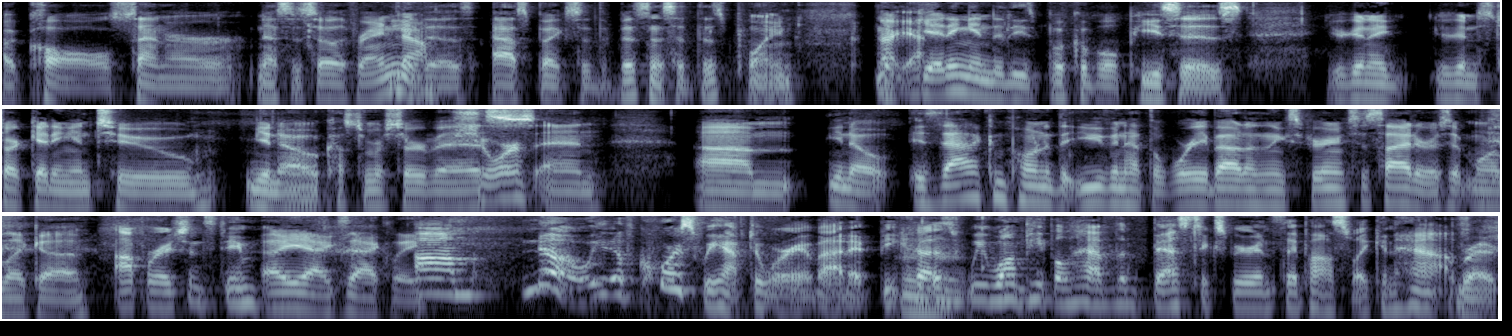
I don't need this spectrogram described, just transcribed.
a call center necessarily for any of the aspects of the business at this point. Not But yet. getting into these bookable pieces, you're gonna you're gonna start getting into you know customer service Sure. and um you know is that a component that you even have to worry about on the experiences side or is it more like a Operations team. uh, yeah exactly Um, no, of course we have to worry about it because we want people to have the best experience they possibly can have. Right.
